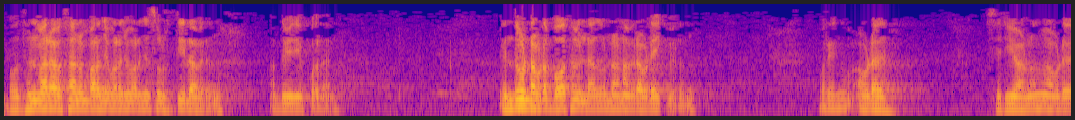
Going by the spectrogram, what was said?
ബൗദ്ധന്മാർ അവസാനം പറഞ്ഞു പറഞ്ഞു പറഞ്ഞ് സുഷുപ്തിയിലാണ് വരുന്നത്. അദ്വൈതിയെ പോലെ എന്തുകൊണ്ട് അവിടെ ബോധമില്ല? അതുകൊണ്ടാണ് അവരവിടേക്ക് വരുന്നത്. പറയുന്നു അവിടെ ശരിയാണ് അവിടെ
